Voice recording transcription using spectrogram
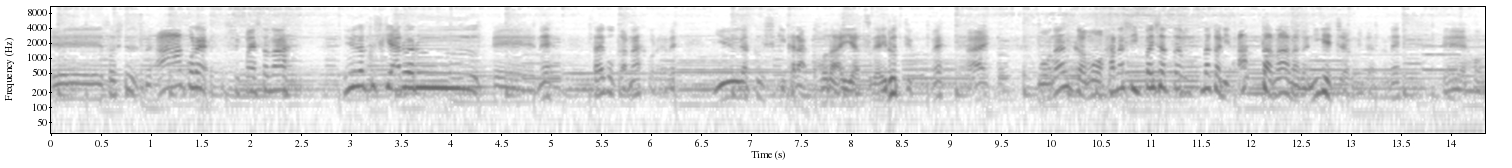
えー、そしてですね、あー、これ、失敗したな。入学式あるある、えー、ね、最後かな、これね。入学式から来ない奴がいるっていうことね。はい。もうなんかもう話いっぱいしちゃった中にあったな、なんか逃げちゃうみたいなね。えー、本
